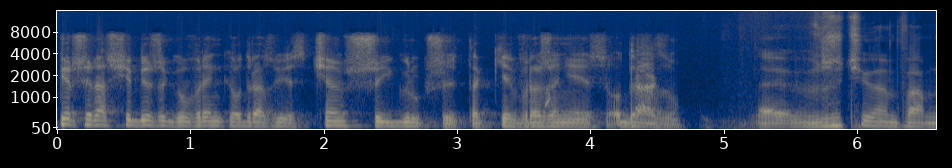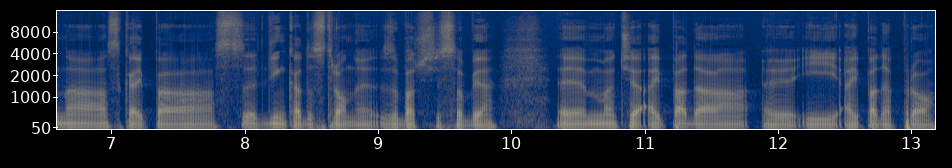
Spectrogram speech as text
pierwszy raz się bierze go w rękę, od razu jest cięższy i grubszy. Takie wrażenie jest od razu. E, wrzuciłem wam na Skype'a linka do strony. Zobaczcie sobie. E, macie iPada i iPada Pro.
